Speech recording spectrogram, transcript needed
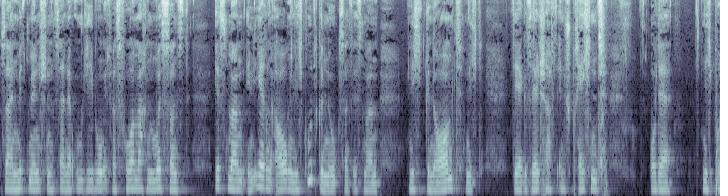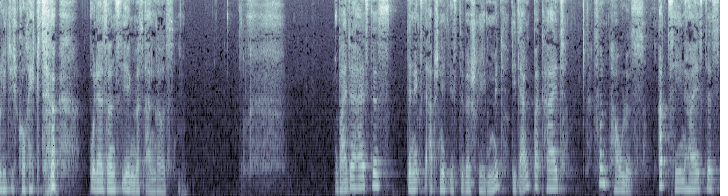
seinen Mitmenschen, seiner Umgebung etwas vormachen muss, sonst ist man in ihren Augen nicht gut genug, sonst ist man nicht genormt, nicht der Gesellschaft entsprechend oder nicht politisch korrekt oder sonst irgendwas anderes. Weiter heißt es, der nächste Abschnitt ist überschrieben mit die Dankbarkeit von Paulus. Ab 10 heißt es,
